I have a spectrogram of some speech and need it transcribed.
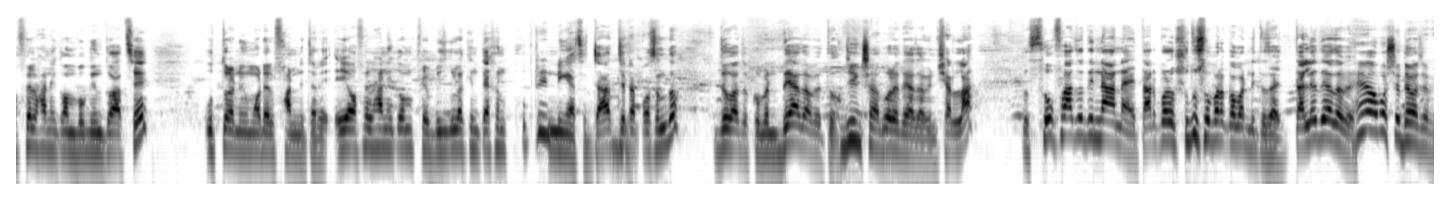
অফেল হানিকম্বো কিন্তু আছে উত্তরা নিউ মডেল ফার্নিচারে এই অফেল হানিকম ফেব্রিক্সগুলো কিন্তু এখন খুব ট্রেন্ডিং আছে। যার যেটা পছন্দ যোগাযোগ করবেন। দেয়া যাবে তো? করে দেওয়া যাবে ইনশাল্লাহ। তো সোফা যদি না নেয় তারপরে শুধু সোফার কভার নিতে চায় তাহলে দেওয়া যাবে? হ্যাঁ অবশ্যই দেওয়া যাবে।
